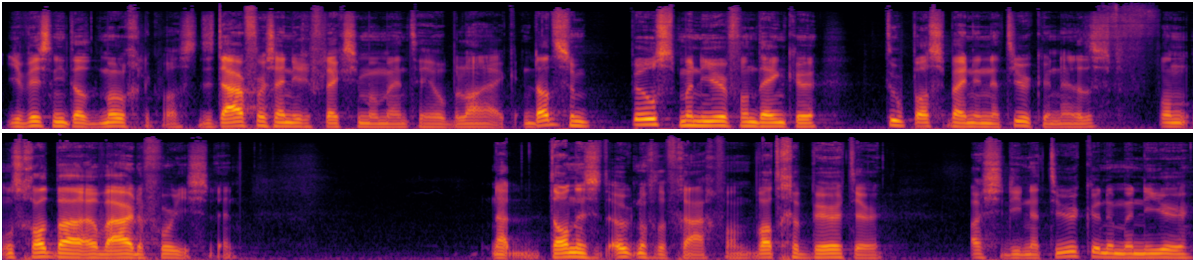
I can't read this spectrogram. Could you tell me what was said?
je wist niet dat het mogelijk was. Dus daarvoor zijn die reflectiemomenten heel belangrijk. En dat is een pulsmanier van denken toepassen bij de natuurkunde. Dat is van onschatbare waarde voor je student. Nou, dan is het ook nog de vraag van wat gebeurt er als je die natuurkunde manier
